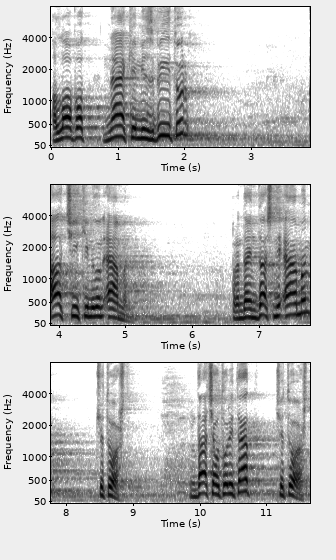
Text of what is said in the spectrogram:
Allahu po thotë, "Ne e kemi zbritur atë që i kemi dhënë emën." Prandaj n'dashni emën qetu është. N'dash autoritet qetu është.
